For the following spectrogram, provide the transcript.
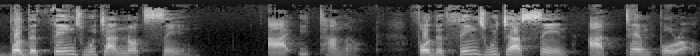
But the things which are not seen are eternal. For the things which are seen are temporal,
